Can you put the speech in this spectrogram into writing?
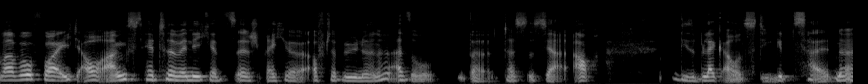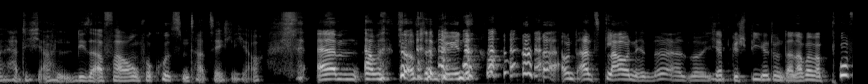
war, wovor ich auch Angst hätte, wenn ich jetzt äh, spreche auf der Bühne. Ne? Also das ist ja auch diese Blackouts, die gibt es halt, ne? Hatte ich auch diese Erfahrung vor kurzem tatsächlich auch. Ähm, aber auf der Bühne und als Clownin, ne? Also ich habe gespielt und dann aber mal puff.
